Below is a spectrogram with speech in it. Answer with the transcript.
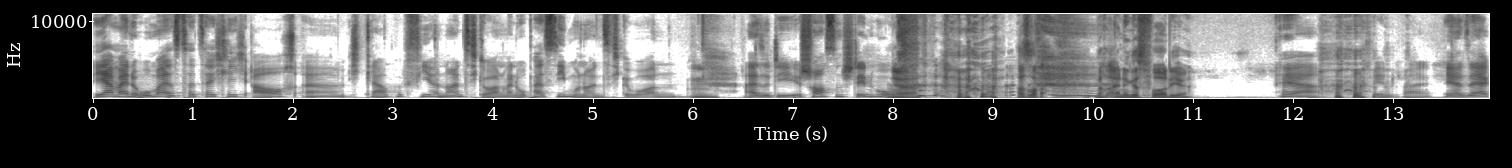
ja meine Oma ist tatsächlich auch, äh, ich glaube, 94 geworden. Mein Opa ist 97 geworden. Mhm. Also die Chancen stehen hoch. Ja. Hast noch, noch einiges vor dir. Ja, auf jeden Fall. Ja, sehr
